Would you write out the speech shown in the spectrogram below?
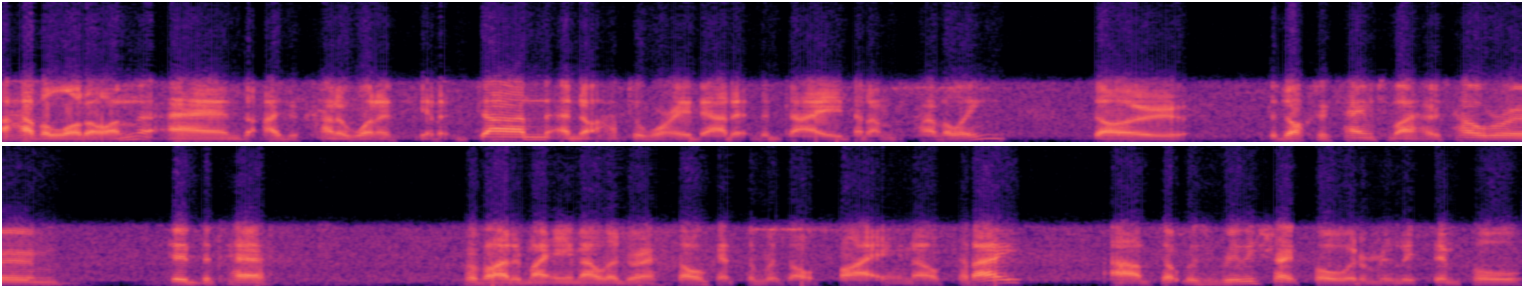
I have a lot on and I just kind of wanted to get it done and not have to worry about it the day that I'm traveling. So the doctor came to my hotel room, did the test, provided my email address. I'll get the results by email today. Um, so it was really straightforward and really simple.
